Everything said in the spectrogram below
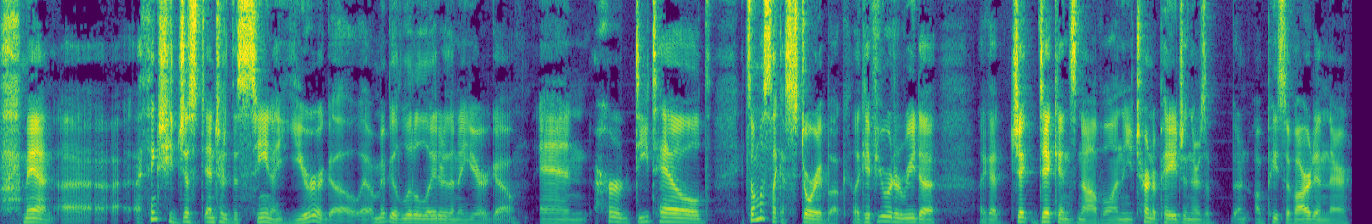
man, uh, I think she just entered the scene a year ago, or maybe a little later than a year ago. And her detailed, it's almost like a storybook. Like if you were to read a like a J- Dickens novel, and then you turn a page and there's a, a piece of art in there,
